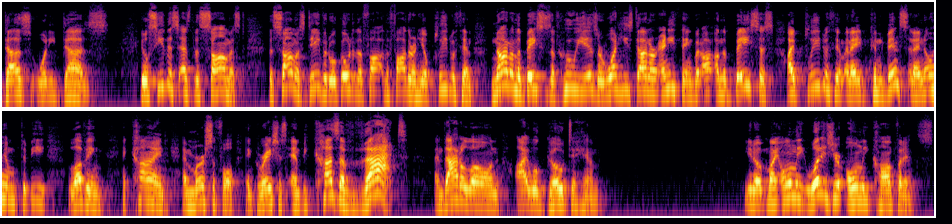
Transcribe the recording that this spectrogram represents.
does what he does. You'll see this as the psalmist. The psalmist, David, will go to the, fa- the Father and he'll plead with him, not on the basis of who he is or what he's done or anything, but on the basis I plead with him and I'm convinced and I know him to be loving and kind and merciful and gracious. And because of that, and that alone, I will go to him. You know, my only, what is your only confidence?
